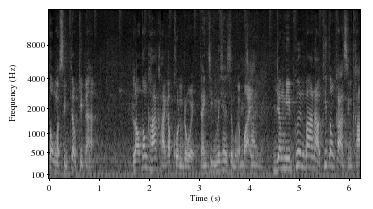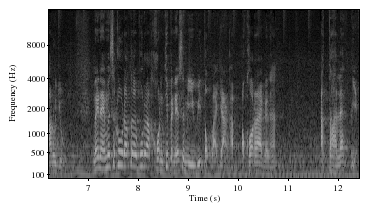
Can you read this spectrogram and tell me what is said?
ตรงกับสิ่งที่เราคิดนะฮะ เราต้องค้าขายกับคนรวย แต่จริงๆไม่ใช่เสมอไป ไม่ใช่เลย ยังมีเพื่อนบ้านเราที่ต้องการสินค้าเราอยู่ไหนๆเมื่อสักครู่ดรพูดว่าคนที่เป็น SME วิตกหลายอย่างครับ เอาข้อแรกเลยนะฮะอัตราแลกเปลี่ยน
